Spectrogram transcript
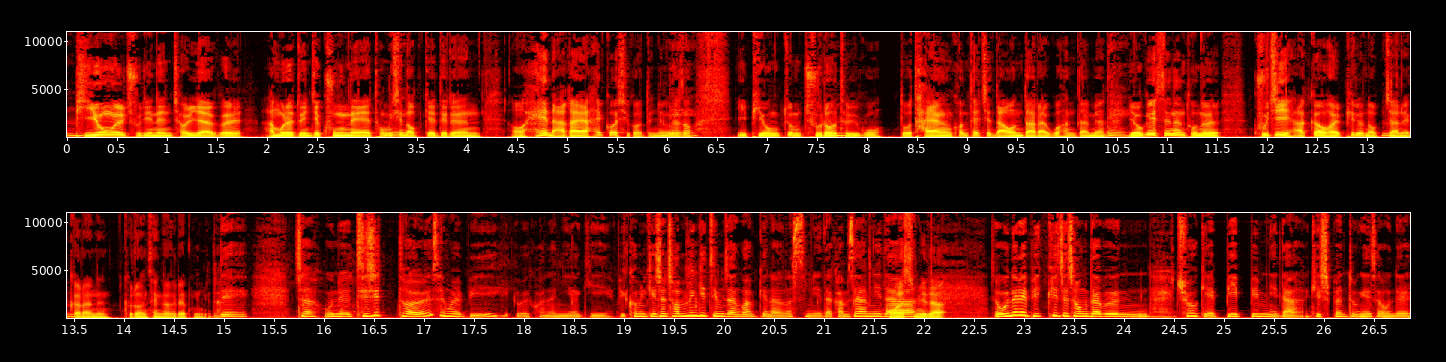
음. 비용을 줄이는 전략을 아무래도 이제 국내 통신 네. 업계들은 어, 해 나가야 할 것이거든요. 그래서 네. 이 비용 좀 줄어들고 음. 또 다양한 컨텐츠 나온다라고 한다면 네. 여기에 쓰는 돈을 굳이 아까워할 필요는 없지 음. 않을까라는 음. 그런 생각을 해봅니다. 네. 자, 오늘 디지털 생활비에 관한 이야기 비커뮤니케이션 전민기 팀장과 함께 나눴습니다. 감사합니다. 고맙습니다. 자, 오늘의 빅퀴즈 정답은 추억의 삐삐입니다. 게시판 통해서 오늘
